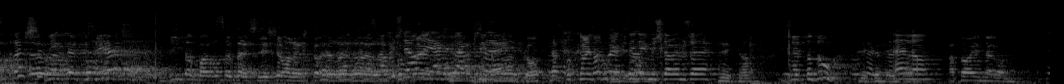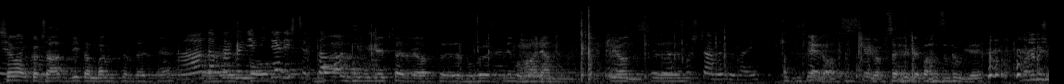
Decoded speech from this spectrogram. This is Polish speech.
straszyłam. Witam bardzo serdecznie, siemaneczko. Jak zawsze. Siemanko. Na spotkaniu z publicznie myślałem, że, Hejka. że to duch, Elo. a to jednak on. Siemanko czat, witam bardzo serdecznie. A, e, dawno go nie Po widzieliście, co? Bardzo długiej przerwie od e, w ogóle streamowania. I od e, Puszczamy tutaj. wszystkiego, od wszystkiego przerwie bardzo długiej. Może byś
